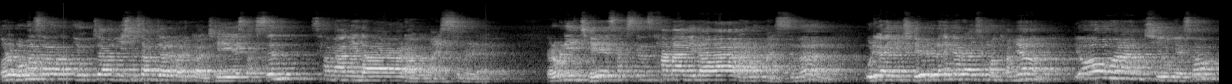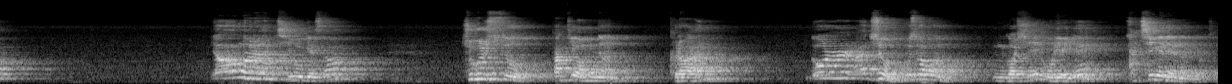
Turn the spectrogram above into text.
오늘 로마서 6장 23절에 보니까 죄의 삭은 사망이다 라고 말씀을 해요. 여러분 이 죄의 삭은 사망이다 라는 말씀은 우리가 이 죄를 해결하지 못하면 영원한 지옥에서 영원한 지옥에서 죽을 수밖에 없는 그러한 놀 아주 무서운 것이 우리에게 닥치게 되는 거죠.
